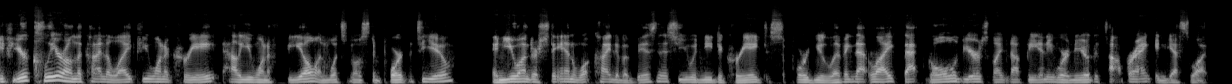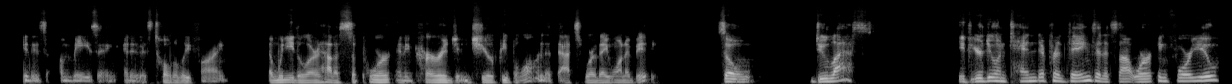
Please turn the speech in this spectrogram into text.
If you're clear on the kind of life you want to create, how you want to feel, and what's most important to you, and you understand what kind of a business you would need to create to support you living that life, that goal of yours might not be anywhere near the top rank. And guess what? It is amazing and it is totally fine. And we need to learn how to support and encourage and cheer people on that that's where they want to be. So do less. If you're doing 10 different things and it's not working for you,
